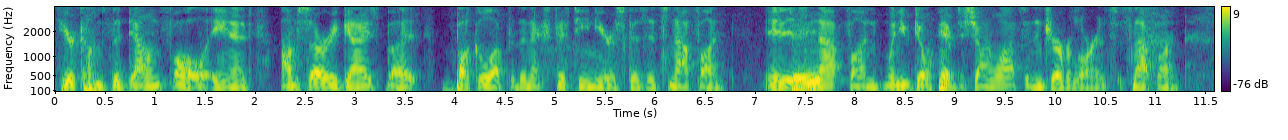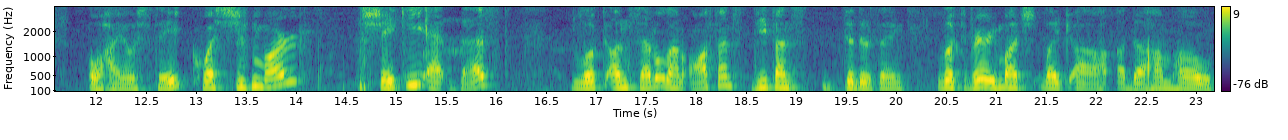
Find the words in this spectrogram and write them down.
Here comes the downfall. And i'm sorry guys but buckle up for the next 15 years because it's not fun. It is Dave? not fun when you don't have deshaun watson and trevor lawrence. It's not fun. Ohio state question mark. Shaky at best. Looked unsettled on offense. Defense did their thing looked very much like uh, the hum ho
